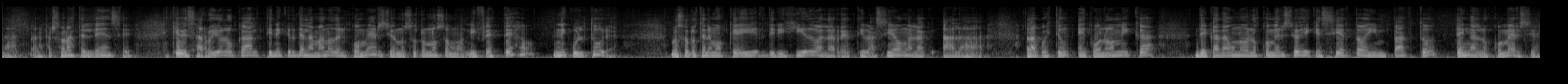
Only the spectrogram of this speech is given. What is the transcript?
las personas teldenses que desarrollo local tiene que ir de la mano del comercio. Nosotros no somos ni festejo ni cultura. Nosotros tenemos que ir dirigidos a la reactivación, a la, a, la, a la cuestión económica de cada uno de los comercios y que cierto impacto tengan los comercios.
